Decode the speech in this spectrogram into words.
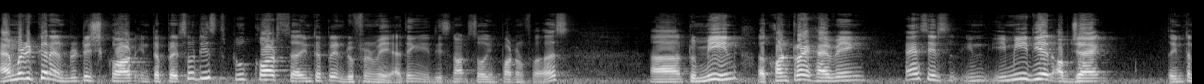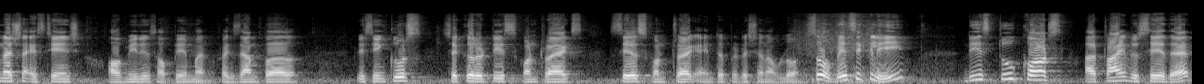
American and British court interpret. So, these two courts uh, interpret in different way. I think it is not so important for us uh, to mean a contract having as its immediate object the international exchange of mediums of payment. For example, this includes securities contracts, sales contract and interpretation of loan. So, basically these two courts are trying to say that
